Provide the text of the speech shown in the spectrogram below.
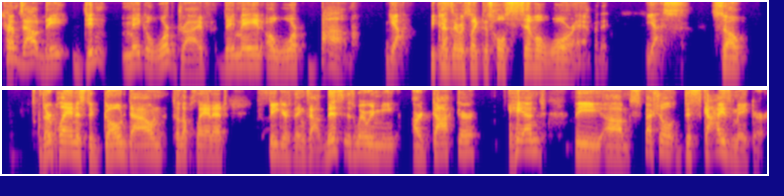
turns out they didn't make a warp drive they made a warp bomb yeah, because Yeah. there was like this whole civil war happening. yes, So their plan is to go down to the planet, figure things out. This is where we meet our doctor and the um, special disguise maker.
